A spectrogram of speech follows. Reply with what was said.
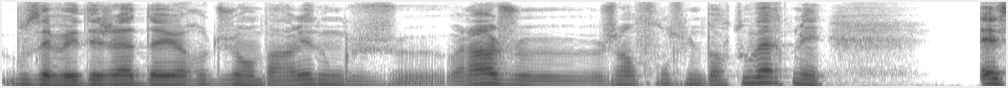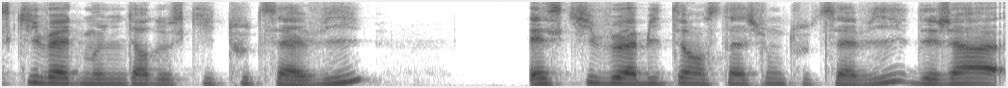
Vous avez déjà d'ailleurs dû en parler. Donc, je, voilà, je, j'enfonce une porte ouverte. Mais est-ce qu'il va être moniteur de ski toute sa vie? Est-ce qu'il veut habiter en station toute sa vie? Déjà,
